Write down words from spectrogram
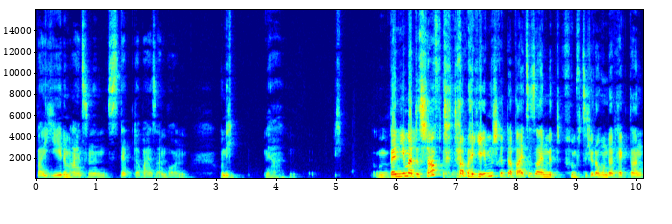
bei jedem einzelnen Step dabei sein wollen. Und ich, ja, ich, wenn jemand es schafft, da bei jedem Schritt dabei zu sein mit 50 oder 100 Hektar,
